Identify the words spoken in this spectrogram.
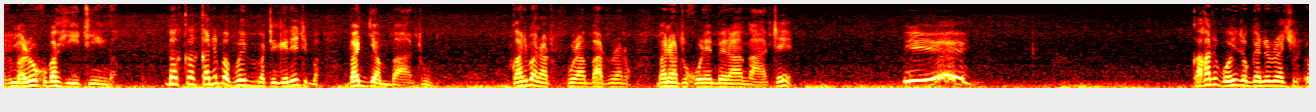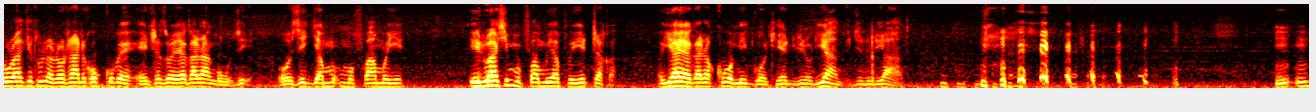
katumale okubahiitinga bakakkane bave bategere nti ba- bajja mu bantu. Kati banatufuula mu bantu banatukulemberanga nte. Kakati goyinza okugenda olwakitunda notandika okukuba ente zoyagala nga ozi- ozijja mu mu faamu ye? Lwaki mu faamu yaffe yettaka yayagala kukuba miggo nti lino lyange lino lyange Mm-mm.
